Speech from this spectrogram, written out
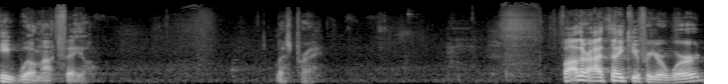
He will not fail. Let's pray. Father, I thank you for your word.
